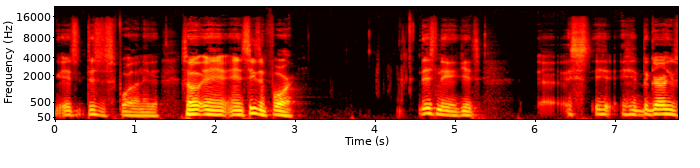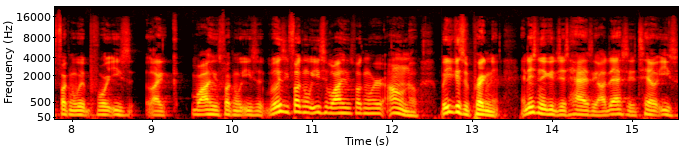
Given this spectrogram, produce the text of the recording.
it's this is spoiler nigga. So in in season 4, this nigga gets uh, it, it, the girl he was fucking with before he's like while he was fucking with Issa. Was he fucking with Issa while he was fucking with her? I don't know. But he gets her pregnant. And this nigga just has the audacity to tell Issa.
